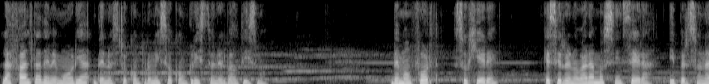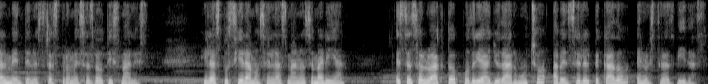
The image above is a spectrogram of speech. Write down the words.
la falta de memoria de nuestro compromiso con Cristo en el bautismo. De Montfort sugiere que si renováramos sincera y personalmente nuestras promesas bautismales y las pusiéramos en las manos de María, este solo acto podría ayudar mucho a vencer el pecado en nuestras vidas.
